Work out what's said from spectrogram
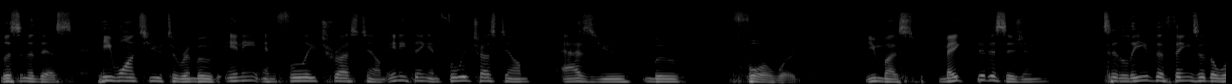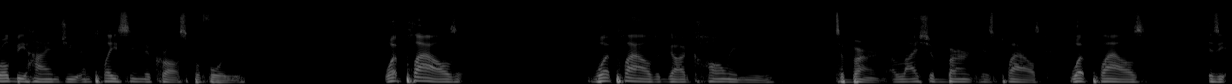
Listen to this. He wants you to remove any and fully trust Him, anything and fully trust Him as you move forward. You must make the decision to leave the things of the world behind you and placing the cross before you. What plows what plows are God calling you to burn? Elisha burnt his plows. What plows is he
